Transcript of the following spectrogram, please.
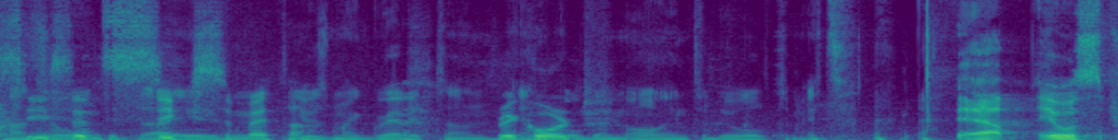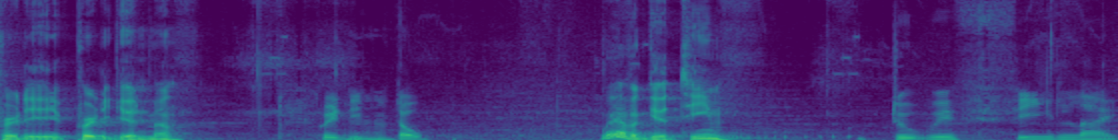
Season six meta. Used my graviton Record. and pulled them all into the ultimate. Yeah, it was pretty pretty good, man. Pretty dope. We have a good team. Do we feel like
